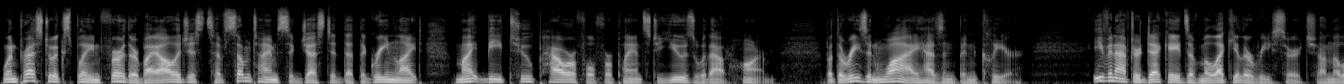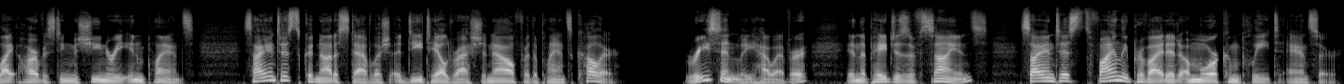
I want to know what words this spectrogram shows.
When pressed to explain further, biologists have sometimes suggested that the green light might be too powerful for plants to use without harm, but the reason why hasn't been clear. Even after decades of molecular research on the light harvesting machinery in plants, scientists could not establish a detailed rationale for the plant's color. Recently, however, in the pages of Science, scientists finally provided a more complete answer.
